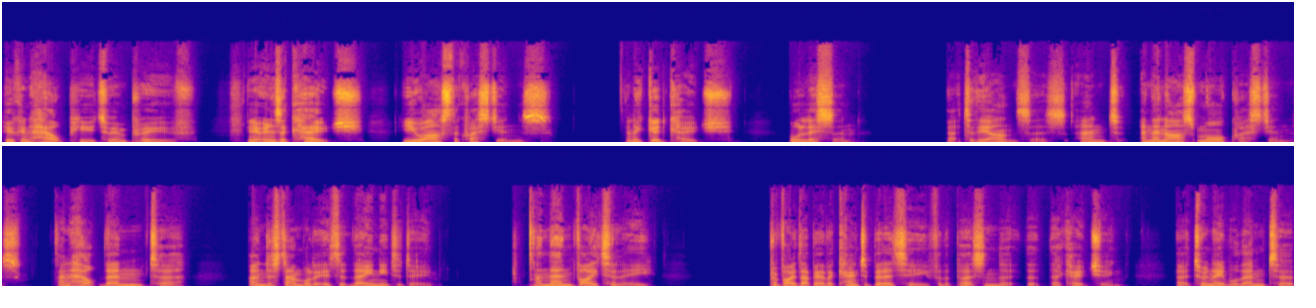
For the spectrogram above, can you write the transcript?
who can help you to improve you know, and as a coach, you ask the questions, and a good coach will listen uh, to the answers and and then ask more questions and help them to understand what it is that they need to do. And then vitally provide that bit of accountability for the person that, that they're coaching uh, to enable them to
